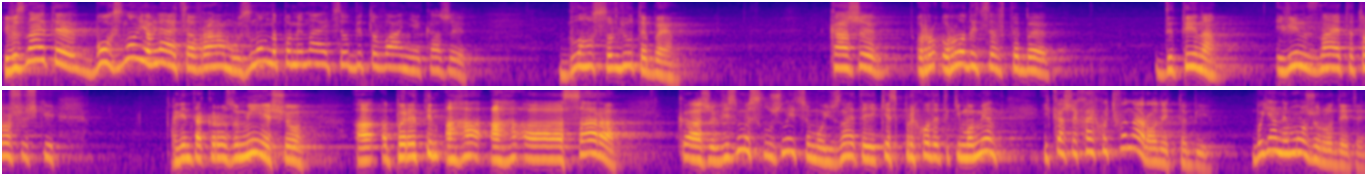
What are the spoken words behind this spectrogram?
І ви знаєте, Бог знов являється Аврааму, знов напоминає це обітування і каже: благословлю тебе. Каже, родиться в тебе дитина. І він, знаєте, трошечки, він так розуміє, що а перед тим ага, ага, Сара каже: візьми служницю мою, знаєте, якийсь приходить такий момент і каже, хай хоч вона родить тобі, бо я не можу родити.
